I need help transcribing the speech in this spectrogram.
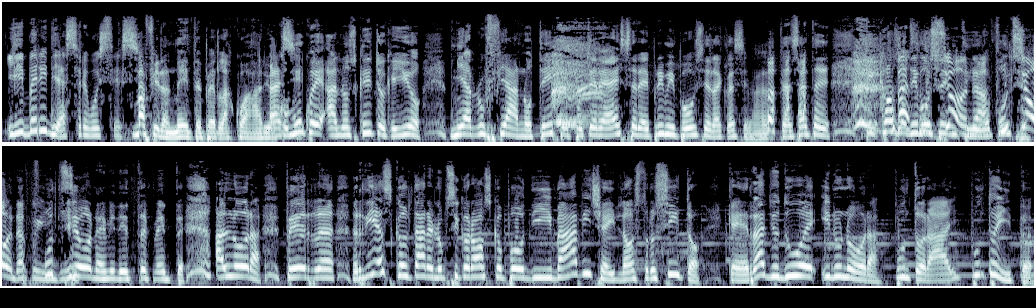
liberi di essere voi stessi. Ma finalmente per l'acquario. Eh, sì. Comunque hanno scritto che io mi arruffiano te per poter essere ai primi posti della classifica. Pensate che cosa Beh, devo funziona, sentire? funziona, quindi. Funziona evidentemente. Allora, per eh, riascoltare lo psicoroscopo di Mavi c'è il nostro sito che è radio2inunora.rai.it.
